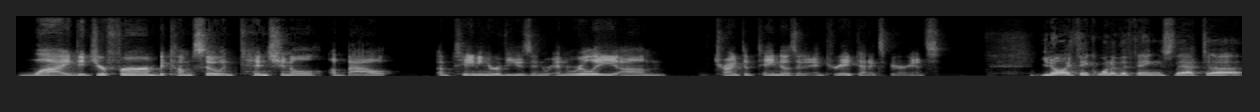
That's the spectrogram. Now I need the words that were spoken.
why did your firm become so intentional about obtaining reviews and and really um, trying to obtain those and, and create that experience? You know, I think one of the things that uh,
